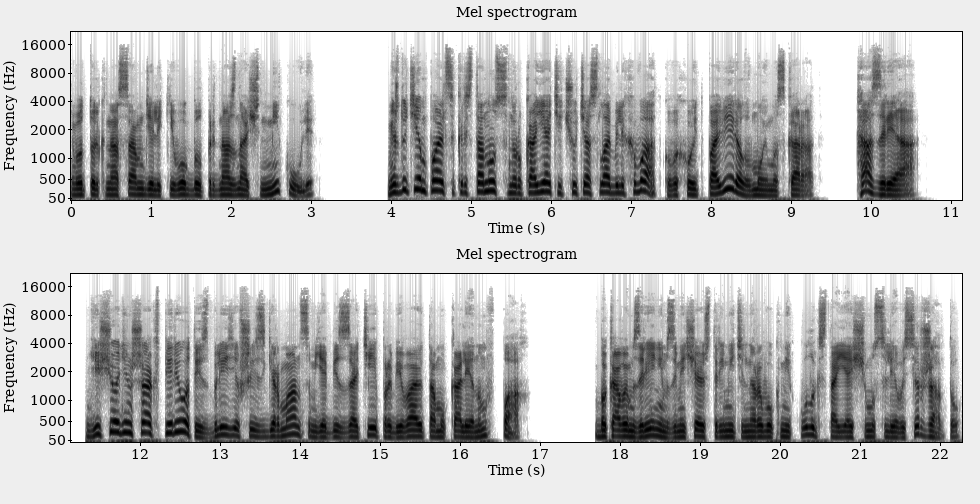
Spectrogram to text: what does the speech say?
Вот только на самом деле кивок был предназначен Микуле. Между тем пальцы крестоносца на рукояти чуть ослабили хватку, выходит, поверил в мой маскарад. А зря. Еще один шаг вперед, и, сблизившись с германцем, я без затей пробиваю тому коленом в пах. Боковым зрением замечаю стремительный рывок Микулы к стоящему слева сержанту.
